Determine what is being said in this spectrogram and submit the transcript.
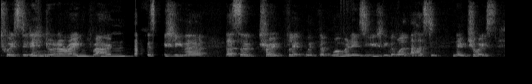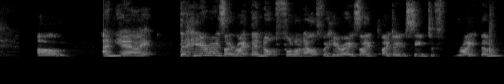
twisted into an arranged marriage. Mm-hmm. That's usually the that's a trope flip with the woman is usually the one that has to no choice. Um, and yeah, I, the heroes I write they're not full on alpha heroes. I I don't seem to write them.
